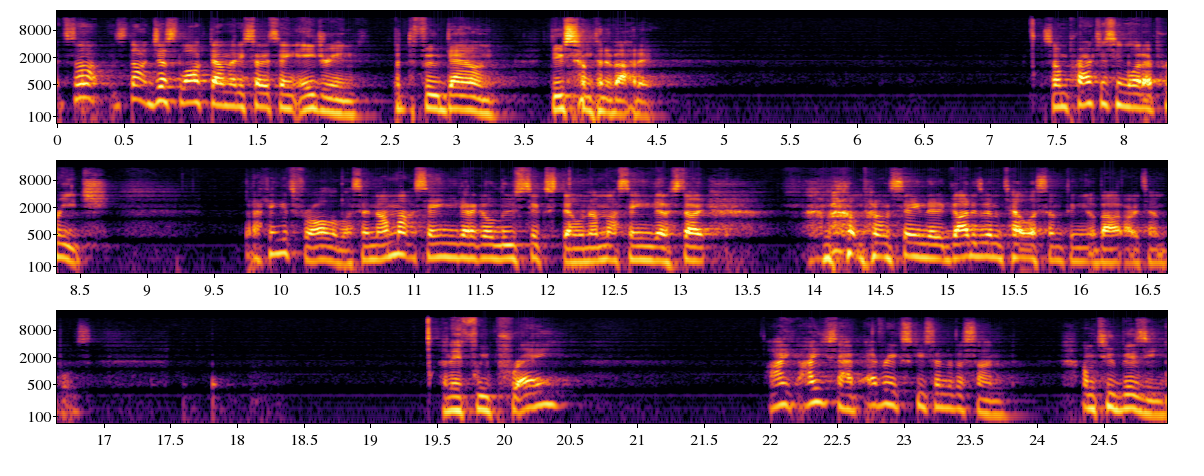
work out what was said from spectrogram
It's not, it's not just lockdown that he started saying, Adrian, put the food down, do something about it. So I'm practicing what I preach. But I think it's for all of us. And I'm not saying you got to go lose six stone. I'm not saying you got to start. But I'm saying that God is going to tell us something about our temples. And if we pray I, I used to have every excuse under the sun. I'm too busy.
